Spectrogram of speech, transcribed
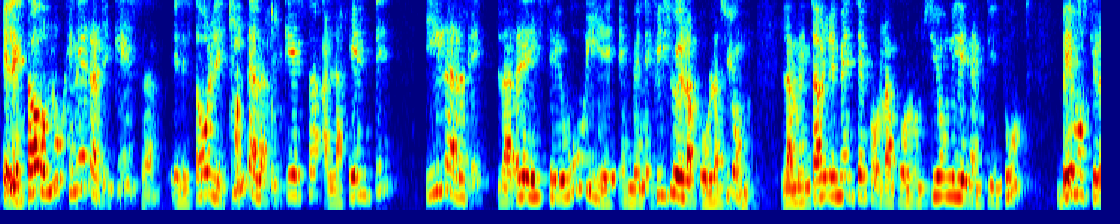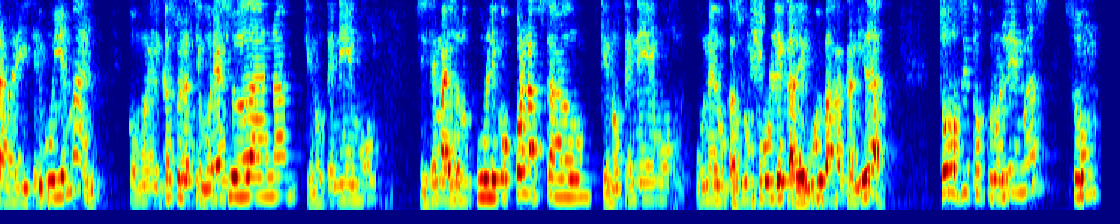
El Estado no genera riqueza, el Estado le quita la riqueza a la gente y la, la redistribuye en beneficio de la población. Lamentablemente, por la corrupción y la ineptitud, vemos que la redistribuye mal, como en el caso de la seguridad ciudadana, que no tenemos, sistema de salud público colapsado, que no tenemos una educación pública de muy baja calidad. todos estos problemas son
